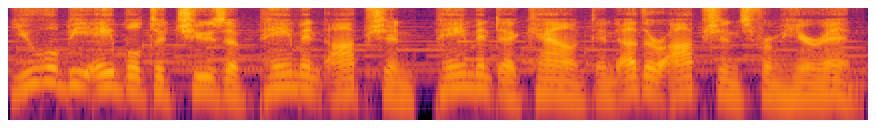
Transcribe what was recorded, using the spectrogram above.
You will be able to choose a payment option, payment account and other options from herein.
